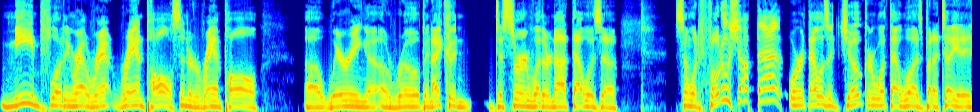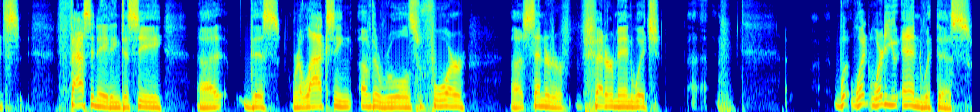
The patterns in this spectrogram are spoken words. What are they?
meme floating around Rand, Rand, Paul, Senator Rand Paul, wearing a, a robe, and I couldn't discern whether or not that was a someone photoshopped that or if that was a joke or what that was. But I tell you, it's fascinating to see uh, this relaxing of the rules for uh, Senator Fetterman. Which, uh, what, what, where do you end with this?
